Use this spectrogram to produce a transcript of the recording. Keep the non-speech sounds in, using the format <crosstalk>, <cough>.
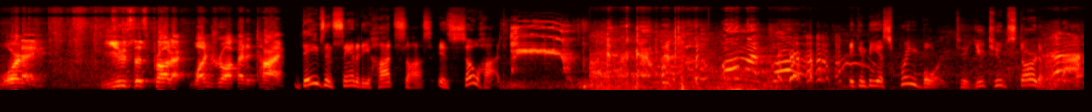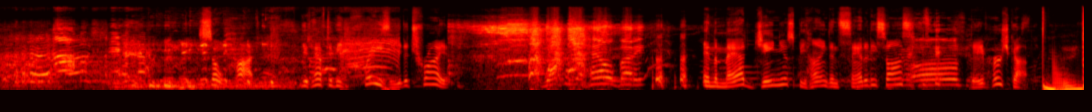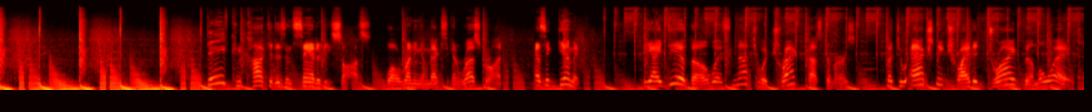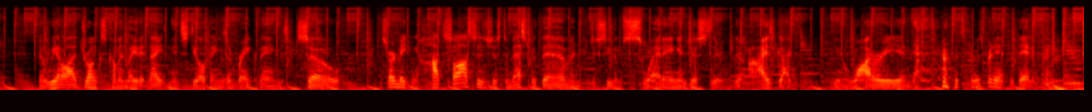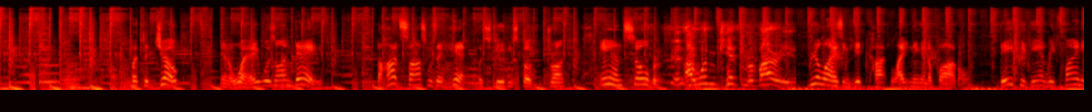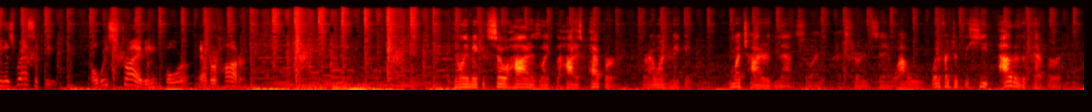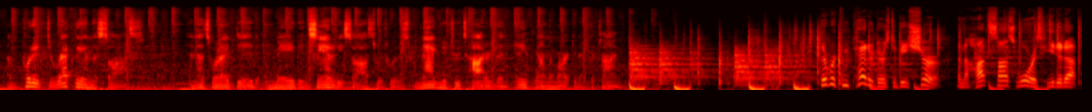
Warning. Use this product one drop at a time. Dave's Insanity hot sauce is so hot. oh my god! It can be a springboard to YouTube stardom. <laughs> oh shit! so hot, you'd have to be crazy to try it. Welcome to hell, buddy. And the mad genius behind Insanity Sauce? Oh. Dave Hirschkop. Dave concocted his insanity sauce while running a Mexican restaurant as a gimmick. The idea, though, was not to attract customers, but to actually try to drive them away. We had a lot of drunks come in late at night and they'd steal things and break things. So I started making hot sauces just to mess with them and just see them sweating and just their, their eyes got, you know, watery and <laughs> it was pretty entertaining. But the joke, in a way, was on Dave. The hot sauce was a hit with students both drunk and sober. <laughs> I wouldn't kiss him if I were you. Realizing he had caught lightning in a bottle, Dave began refining his recipe, always striving for ever hotter. I can only make it so hot as like the hottest pepper, but I wanted to make it much hotter than that. So I, I started saying, wow, what if I took the heat out of the pepper and put it directly in the sauce? And that's what I did and made Insanity sauce, which was magnitudes hotter than anything on the market at the time. There were competitors to be sure, and the hot sauce wars heated up.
